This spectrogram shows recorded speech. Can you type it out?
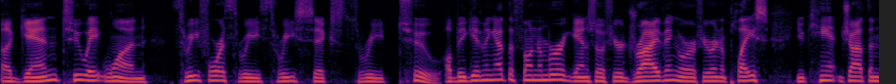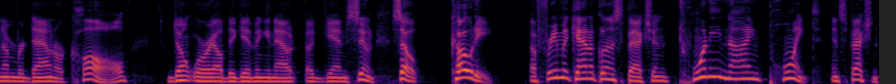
Again, 281 343 3632. I'll be giving out the phone number again, so if you're driving or if you're in a place you can't jot the number down or call, don't worry, I'll be giving it out again soon. So, Cody, a free mechanical inspection, 29 point inspection.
